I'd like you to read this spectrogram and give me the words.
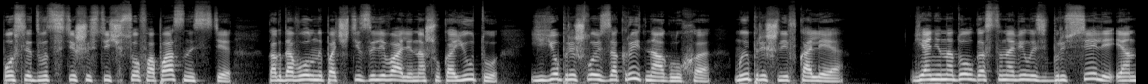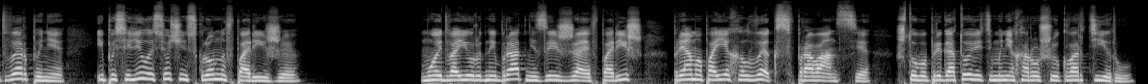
После 26 часов опасности, когда волны почти заливали нашу каюту, ее пришлось закрыть наглухо, мы пришли в Кале. Я ненадолго остановилась в Брюсселе и Антверпене и поселилась очень скромно в Париже. Мой двоюродный брат, не заезжая в Париж, прямо поехал в Экс в Провансе, чтобы приготовить мне хорошую квартиру.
